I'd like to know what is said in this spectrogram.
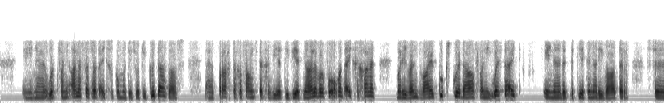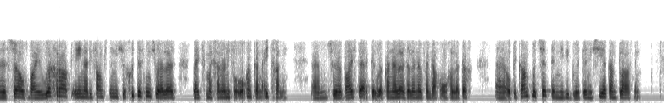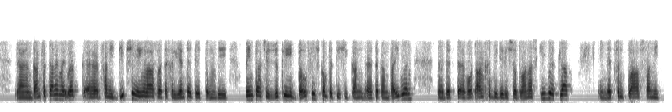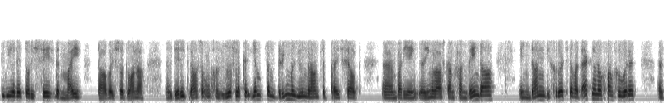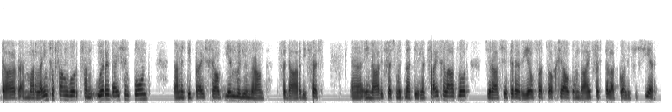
en uh, ook van die ander vis wat uitgekom het, is ook die kutas, daar's 'n uh, pragtige vangste gewees die week. Nou hulle wou vanoggend uitgegaan het, maar die wind waai koekskoot daar van die ooste uit en uh, dit beteken dat die water se swels baie hoog raak en dat die vangste nie so goed is nie, so hulle lyk vir my gaan nou nie vanoggend kan uitgaan nie. Ehm um, so baie sterkte ook aan hulle as hulle nou vandag ongelukkig uh op die kant moet sit en nie die bote in die see kan plaas nie. Ja, en dan vertel hy my ook uh van die diepsee hengelaars wat 'n geleentheid het om die Penta Suzuki Bullfish kompetisie kan uh, te kan bywoon. Nou dit uh, word aangebied deur die Sodwana Skiboot Klub en dit vind plaas van die 2de tot die 6de Mei daar by Sodwana. Nou Derek, daar's 'n ongelooflike 1.3 miljoen rand se prysgeld ehm um, wat die hengelaars kan gaan wen daar. En dan die grootste wat ek nou nog van gehoor het, is daar 'n marlyn gevang word van oor 1000 pond, dan is die prysgeld 1 miljoen rand vir daardie vis. Uh en daardie vis moet natuurlik vrygelaat word, so daar sekere reëls wat sal geld om daai vis te laat kwalifiseer.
